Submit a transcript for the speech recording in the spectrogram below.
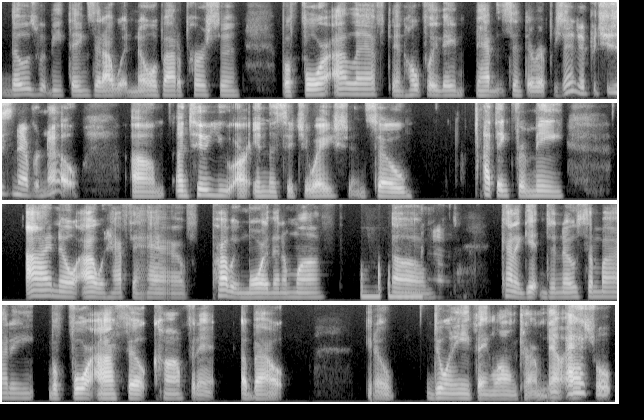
those would be things that i would know about a person before i left and hopefully they haven't sent their representative but you just never know um, until you are in the situation so i think for me i know i would have to have probably more than a month um, kind of getting to know somebody before I felt confident about, you know, doing anything long term. Now, Asheville,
